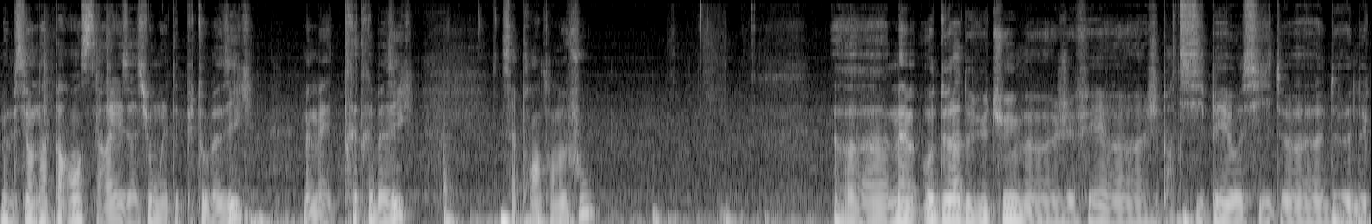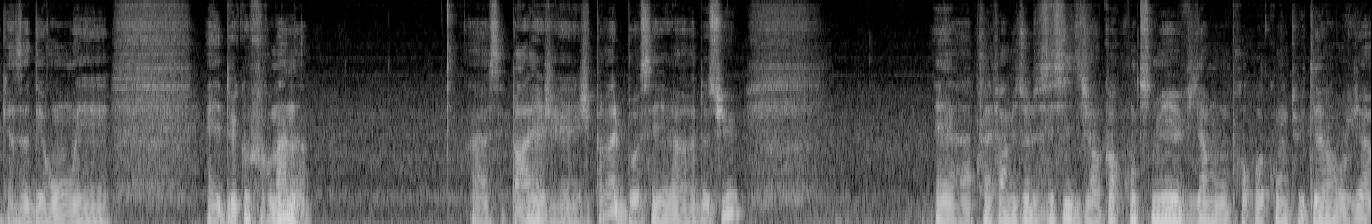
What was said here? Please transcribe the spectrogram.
Même si en apparence, la réalisation était plutôt basique, même très très basique. Ça prend un temps de fou. Même au-delà de YouTube, j'ai fait, j'ai participé aussi de, de, de Casadéron et, et de Kofurman. Euh, c'est pareil, j'ai pas mal bossé euh, dessus. Et après la fermeture de ces sites, j'ai encore continué via mon propre compte Twitter ou via,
